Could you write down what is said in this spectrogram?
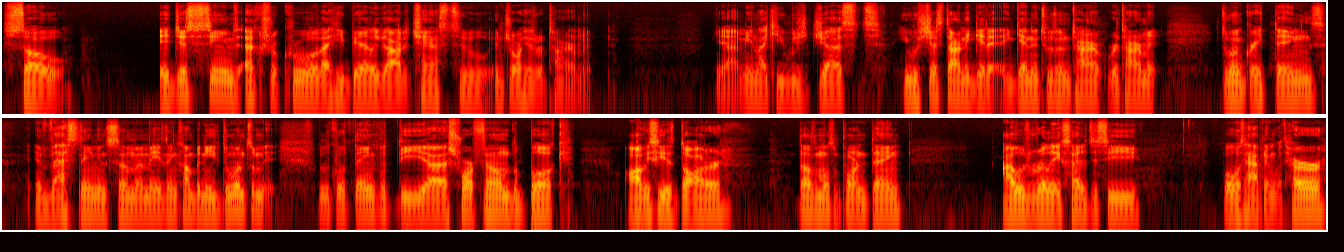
So it just seems extra cruel that he barely got a chance to enjoy his retirement. Yeah, I mean, like he was just he was just starting to get it, get into his entire retirement, doing great things, investing in some amazing companies, doing some really cool things with the uh, short film, the book, obviously his daughter. That was the most important thing. I was really excited to see what was happening with her.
